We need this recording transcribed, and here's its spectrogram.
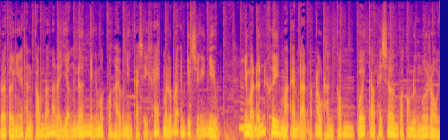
rồi từ những cái thành công đó nó lại dẫn đến những cái mối quan hệ với những ca sĩ khác mà lúc đó em chưa suy nghĩ nhiều Ừ. nhưng mà đến khi mà em đã bắt đầu thành công với cao thái sơn qua con đường mưa rồi,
